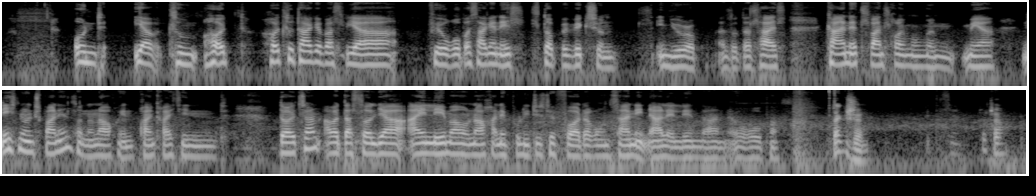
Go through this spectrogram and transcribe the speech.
Und ja, zum, heut, heutzutage, was wir für Europa sagen, ist Stop Eviction in Europe. Also das heißt, keine Zwangsräumungen mehr, nicht nur in Spanien, sondern auch in Frankreich und Deutschland. Aber das soll ja ein Lema und auch eine politische Forderung sein in allen Ländern Europas. Dankeschön. Bitte sehr. Ciao, ciao.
